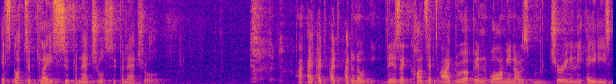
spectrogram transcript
It's not to play supernatural, supernatural. I, I, I, don't know, there's a concept I grew up in. Well, I mean, I was maturing in the 80s,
